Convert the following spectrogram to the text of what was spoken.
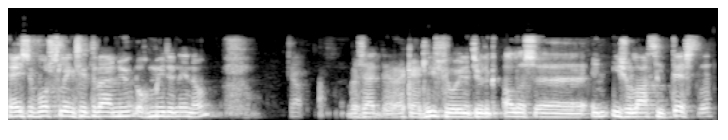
Deze worsteling zitten wij nu nog middenin hoor. We zijn, eh, kijk, het liefst wil je natuurlijk alles eh, in isolatie testen.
